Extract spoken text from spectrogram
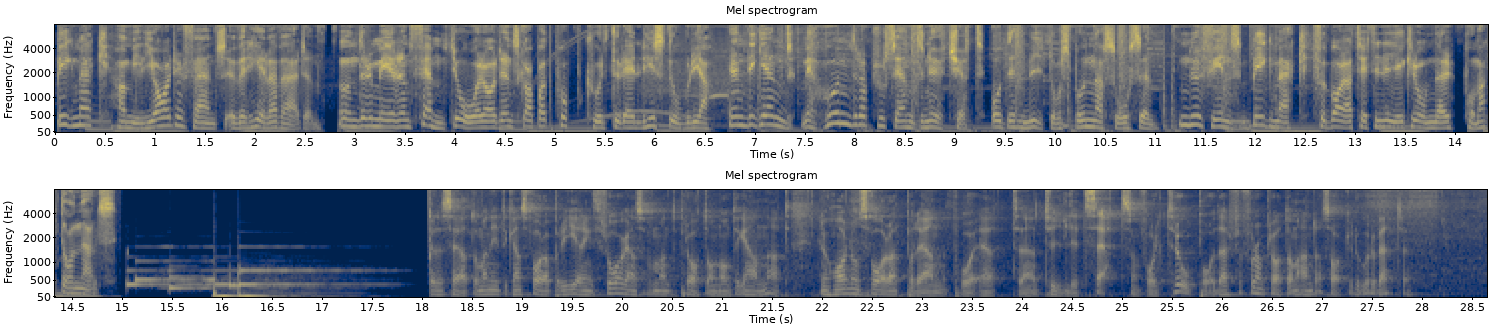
Big Mac har miljarder fans över hela världen. Under mer än 50 år har den skapat popkulturell historia. En legend med 100% nötkött och den mytomspunna såsen. Nu finns Big Mac för bara 39 kronor på McDonalds. Jag säga att om man inte kan svara på regeringsfrågan så får man inte prata om någonting annat. Nu har de svarat på den på ett eh, tydligt sätt som folk tror på. Därför får de prata om andra saker, då går det bättre.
